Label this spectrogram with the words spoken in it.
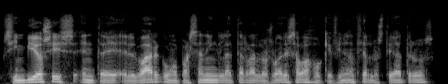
simbiosis entre el bar, como pasa en Inglaterra, los bares abajo que financian los teatros,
